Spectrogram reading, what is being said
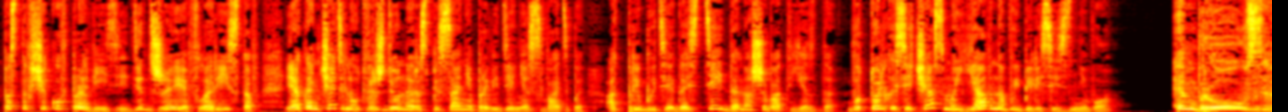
поставщиков провизии, диджеев, флористов и окончательно утвержденное расписание проведения свадьбы от прибытия гостей до нашего отъезда. Вот только сейчас мы явно выбились из него. «Эмброуза!»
